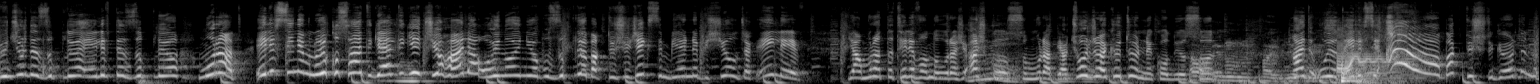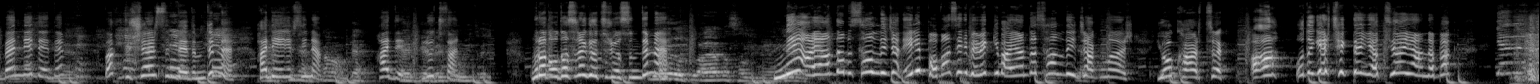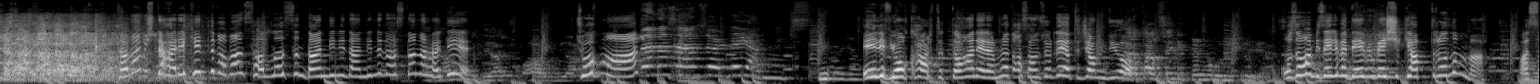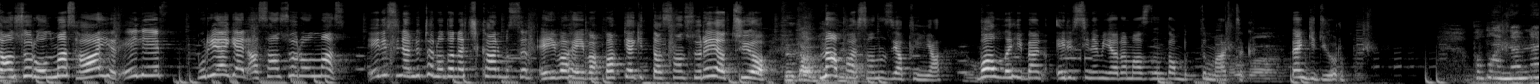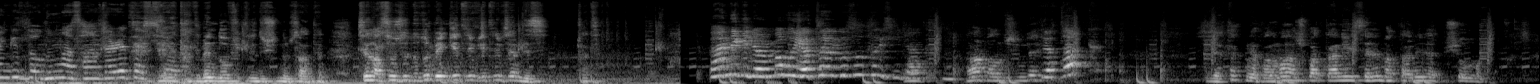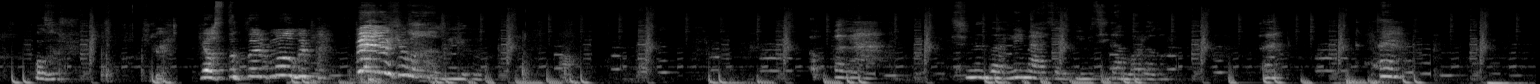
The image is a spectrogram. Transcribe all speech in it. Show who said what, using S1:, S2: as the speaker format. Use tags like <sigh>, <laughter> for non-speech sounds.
S1: Bücür de zıplıyor, Elif de zıplıyor. Murat, Elif Sinem'in uyku saati geldi geçiyor. Hala oyun oynuyor bu zıplıyor. Bak düşeceksin bir yerine bir şey olacak Elif. Ya Murat da telefonla uğraşıyor. Aşk olsun Murat ya. Çocuğa kötü örnek oluyorsun.
S2: Tamam ben onu unutmayı biliyorum.
S1: Hadi uyu Elif Sinem. Aa bak düştü gördün mü? Ben ne dedim? Bak düşersin dedim değil mi? Hadi Elif Sinem.
S2: Tamam gel.
S1: Hadi
S2: Gel, gel, ben
S1: lütfen.
S2: uyutacağım.
S1: Murat odasına götürüyorsun değil mi?
S2: Otur ayağına ya.
S1: Ne ayağında mı sallayacaksın? Elif baban seni bebek gibi ayağında sallayacakmış. Yok artık. Aa o da gerçekten yatıyor ayağına bak. tamam işte hareketli baban sallasın. Dandini dandini dastana hadi.
S2: Ya, çok ağır bu ya.
S1: Çok mu ağır?
S3: Ben asansörde yanmak istiyorum.
S1: Elif yok artık daha neler. Murat asansörde yatacağım diyor.
S2: Ya tamam sen git ben bunu uyuturum ya.
S1: O zaman biz Elif'e dev bir beşik yaptıralım mı? Asansör olmaz. Hayır Elif buraya gel asansör olmaz. Elif Sinem lütfen odana çıkar mısın? Eyvah eyvah bak ya gitti asansöre yatıyor.
S2: Tamam,
S1: Ne yaparsanız yapın ya. Vallahi ben Elif Sinem'in yaramazlığından bıktım artık.
S2: Baba.
S1: Ben gidiyorum.
S3: Baba annemden gizli olduğunu asansöre taşıyor.
S2: Evet hadi ben de o fikri düşündüm zaten. Sen asansörde dur ben getireyim getireyim sen diz. Hadi.
S3: Ben de geliyorum baba yatağı nasıl taşıyacaksın?
S2: Ne yapalım şimdi?
S3: Yatak?
S2: Yatak mı yapalım? Ha şu battaniyeyi senin battaniyeyle bir şey olmaz.
S3: Olur. Yastıklarımı alıp benim alıyorum. Hoppala. Şimdi de en sevdiğim siden varalım.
